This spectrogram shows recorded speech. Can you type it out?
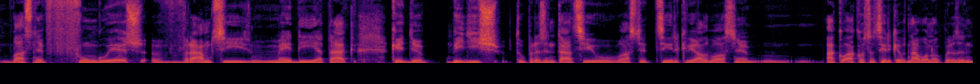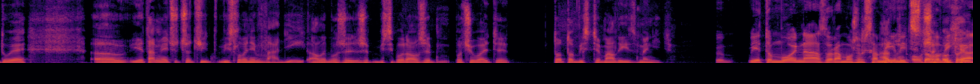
vlastne funguješ v rámci médií a tak, keď vidíš tú prezentáciu vlastne církvy, alebo vlastne ako, ako sa církev navonok prezentuje, e, je tam niečo, čo ti vyslovene vadí? Alebo že, že by si povedal, že počúvajte, toto by ste mali zmeniť? je to môj názor a môžem sa míliť z toho vychá...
